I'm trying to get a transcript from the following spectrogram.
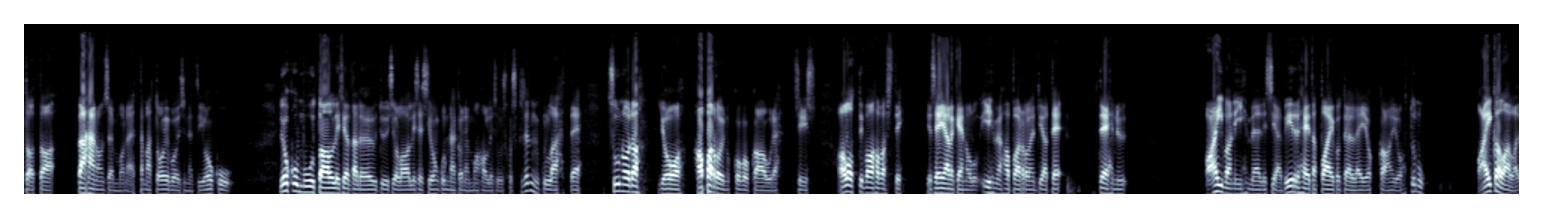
tota, vähän on semmoinen, että mä toivoisin, että joku, joku muu talli sieltä löytyisi, jolla olisi siis jonkunnäköinen mahdollisuus, koska se niin lähtee. Tsunoda, joo, haparoinut koko kauden, siis aloitti vahvasti, ja sen jälkeen ollut ihmehaparointia te- tehnyt aivan ihmeellisiä virheitä paikotelle, jotka on johtunut aika lailla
